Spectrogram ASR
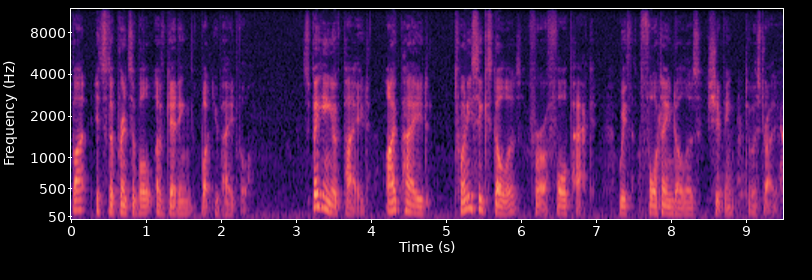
but it's the principle of getting what you paid for. Speaking of paid, I paid $26 for a four pack with $14 shipping to Australia.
